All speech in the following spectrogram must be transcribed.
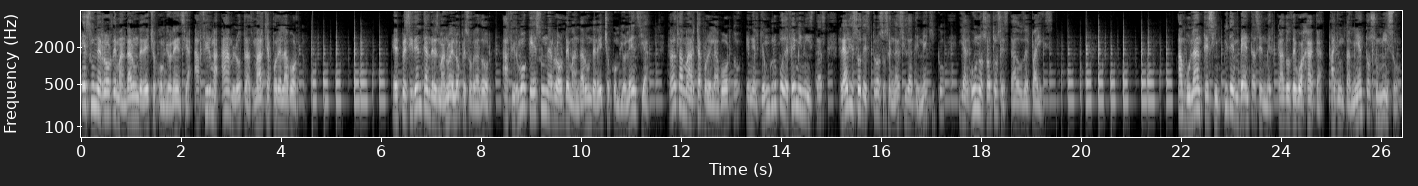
Es un error demandar un derecho con violencia, afirma AMLO tras marcha por el aborto. El presidente Andrés Manuel López Obrador afirmó que es un error demandar un derecho con violencia tras la marcha por el aborto en el que un grupo de feministas realizó destrozos en la Ciudad de México y algunos otros estados del país. Ambulantes impiden ventas en mercados de Oaxaca. Ayuntamiento sumiso.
